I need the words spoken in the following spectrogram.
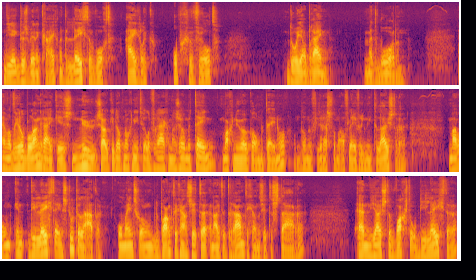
die ik dus binnenkrijg. Maar de leegte wordt eigenlijk opgevuld door jouw brein met woorden. En wat heel belangrijk is, nu zou ik je dat nog niet willen vragen, maar zo meteen, mag nu ook al meteen hoor, dan hoef je de rest van de aflevering niet te luisteren. Maar om in die leegte eens toe te laten, om eens gewoon op de bank te gaan zitten en uit het raam te gaan zitten staren. En juist te wachten op die leegte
